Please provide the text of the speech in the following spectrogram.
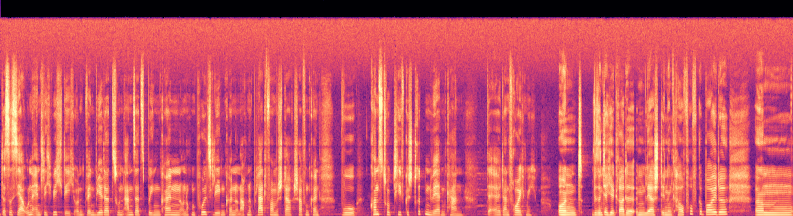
das ist ja unendlich wichtig und wenn wir dazu einen Ansatz bringen können und noch einen Puls legen können und auch eine Plattform schaffen können, wo konstruktiv gestritten werden kann, äh, dann freue ich mich. Und wir sind ja hier gerade im leerstehenden Kaufhofgebäude. Ähm,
